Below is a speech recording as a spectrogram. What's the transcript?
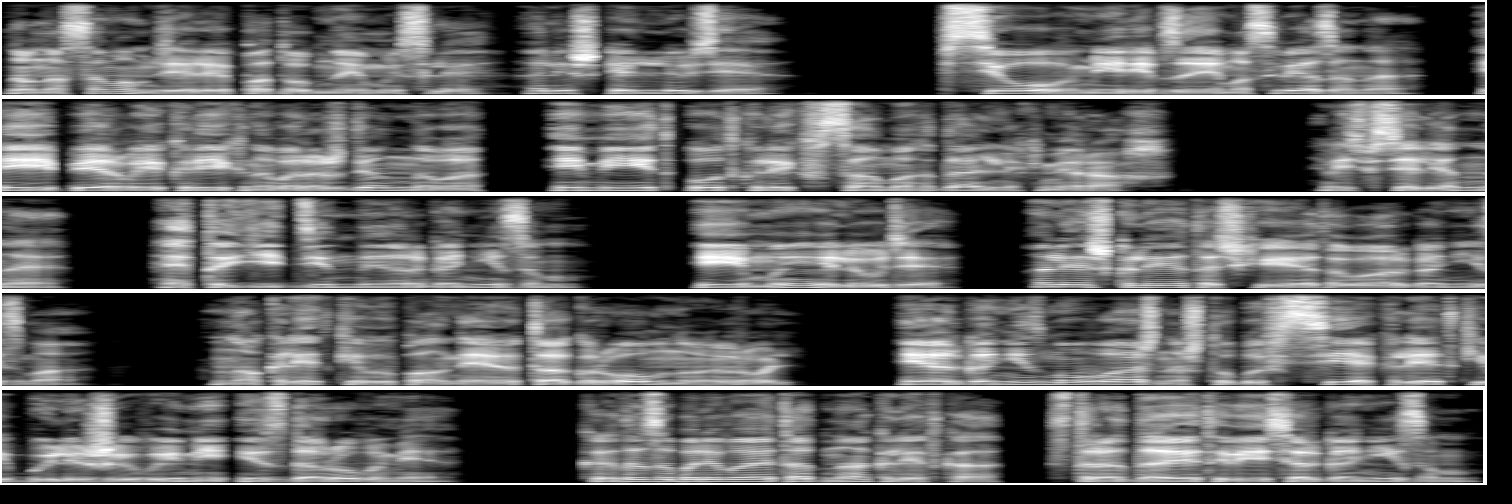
Но на самом деле подобные мысли – лишь иллюзия. Все в мире взаимосвязано, и первый крик новорожденного имеет отклик в самых дальних мирах. Ведь Вселенная – это единый организм, и мы, люди, лишь клеточки этого организма. Но клетки выполняют огромную роль, и организму важно, чтобы все клетки были живыми и здоровыми. Когда заболевает одна клетка, страдает весь организм.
